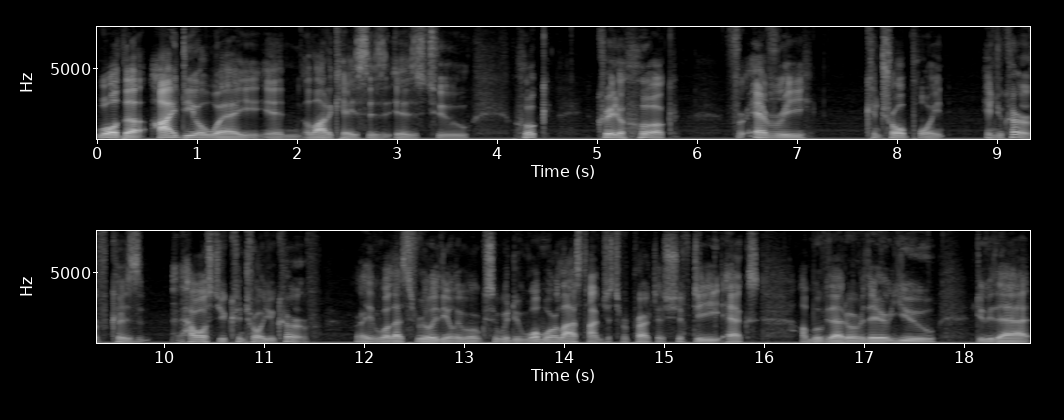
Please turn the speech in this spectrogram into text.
Well, the ideal way in a lot of cases is to hook, create a hook for every control point in your curve because how else do you control your curve? right? Well, that's really the only way. So we do one more last time just for practice. Shift D, X. I'll move that over there. U, do that.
